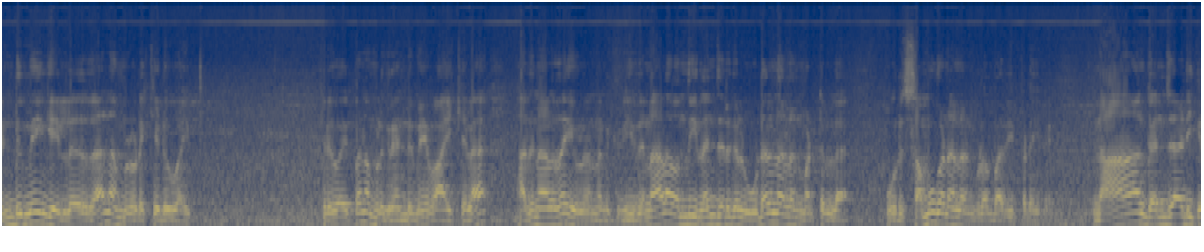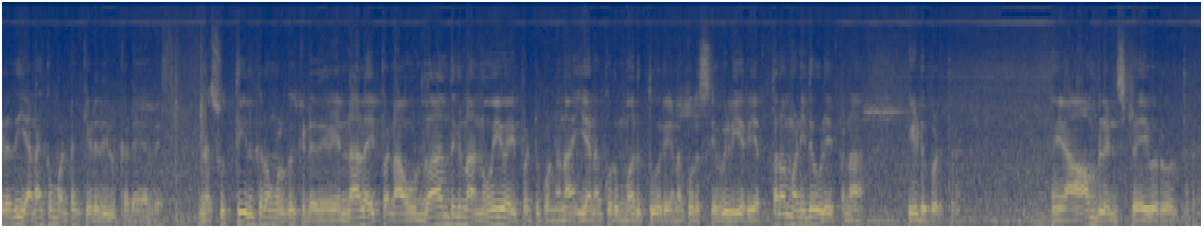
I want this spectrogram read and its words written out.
ரெண்டுமே இங்கே இல்லாதது தான் நம்மளோட கெடுவாய்ப்பு கெடுவாய்ப்பாக நம்மளுக்கு ரெண்டுமே வாய்க்கலை. அதனால தான் இவ்வளோ நடக்குது. இதனால் வந்து இளைஞர்கள் உடல் நலன் மட்டும் இல்லை. ஒரு சமூக நலன் கூட பாதிப்படையுது நான் கஞ்சா அடிக்கிறது எனக்கு மட்டும் கெடுதல் கிடையாது. என்னை சுற்றி இருக்கிறவங்களுக்கும் கிடையாது என்னால் இப்போ நான் உதாரணத்துக்கு நான் நோய் வாய்ப்பட்டு கொண்டேன்னா எனக்கு ஒரு மருத்துவர் எனக்கு ஒரு செவிலியர் எத்தனை மனித உழைப்பை நான் ஈடுபடுத்துகிறேன் ஆம்புலன்ஸ் டிரைவர் ஒருத்தர்.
